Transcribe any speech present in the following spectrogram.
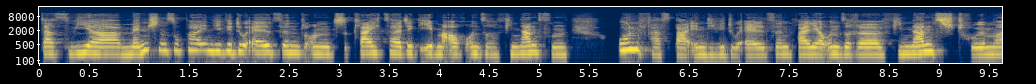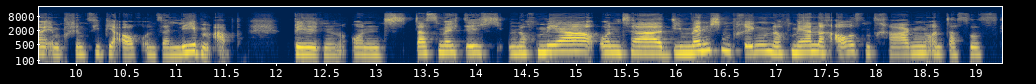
dass wir Menschen super individuell sind und gleichzeitig eben auch unsere Finanzen unfassbar individuell sind, weil ja unsere Finanzströme im Prinzip ja auch unser Leben ab bilden. Und das möchte ich noch mehr unter die Menschen bringen, noch mehr nach außen tragen. Und das ist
